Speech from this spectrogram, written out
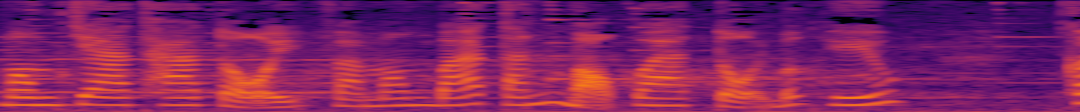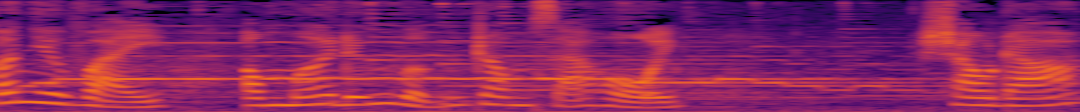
mong cha tha tội và mong bá tánh bỏ qua tội bất hiếu. Có như vậy, ông mới đứng vững trong xã hội. Sau đó,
